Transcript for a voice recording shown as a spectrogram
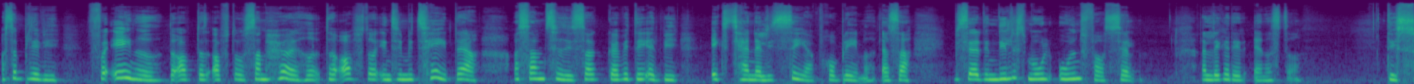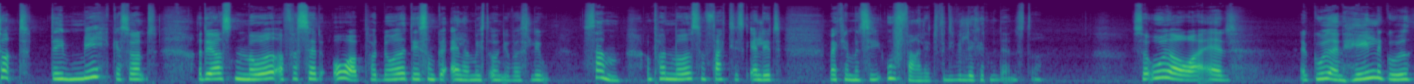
Og så bliver vi forenet, der, op, der opstår samhørighed, der opstår intimitet der, og samtidig så gør vi det, at vi eksternaliserer problemet. Altså, vi sætter det en lille smule uden for os selv, og lægger det et andet sted. Det er sundt. Det er mega sundt. Og det er også en måde at få sat ord på noget af det, som gør allermest ondt i vores liv sammen. Og på en måde, som faktisk er lidt, hvad kan man sige, ufarligt, fordi vi lægger den et andet sted. Så udover at, at Gud er en helende Gud,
